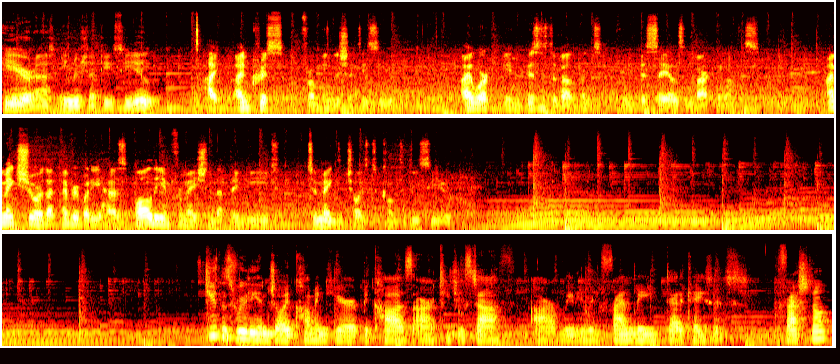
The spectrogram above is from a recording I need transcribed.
here at English at DCU. Hi, I'm Chris from English at DCU. I work in business development in the sales and marketing office. I make sure that everybody has all the information that they need to make the choice to come to DCU. Students really enjoy coming here because our teaching staff are really, really friendly, dedicated, professional,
